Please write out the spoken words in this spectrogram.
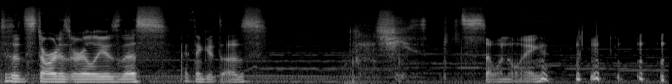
Does it start as early as this? I think it does. Jeez, it's so annoying.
